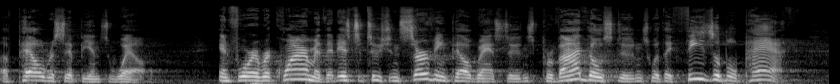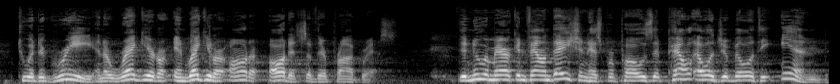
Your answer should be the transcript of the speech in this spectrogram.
of Pell recipients well, and for a requirement that institutions serving Pell Grant students provide those students with a feasible path to a degree and, a regular, and regular audit, audits of their progress. The New American Foundation has proposed that Pell eligibility end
